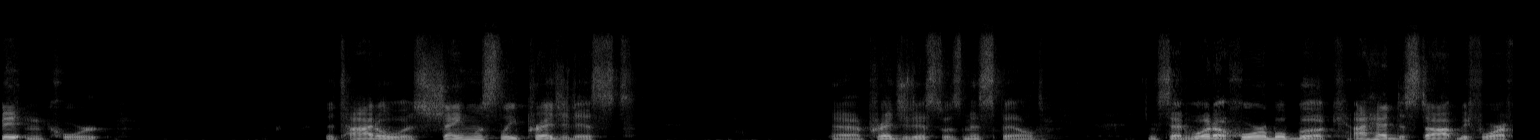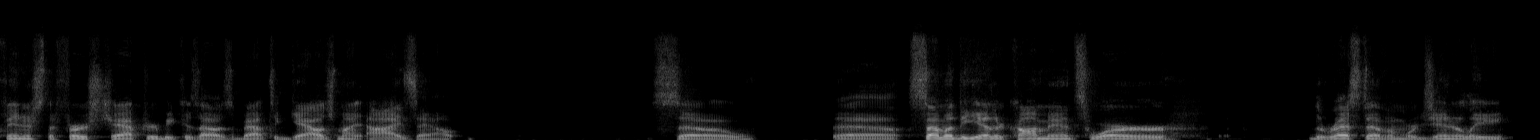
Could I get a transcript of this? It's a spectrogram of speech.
Bittencourt. The title was Shamelessly Prejudiced. Uh, prejudiced was misspelled. He said, What a horrible book. I had to stop before I finished the first chapter because I was about to gouge my eyes out. So, uh, some of the other comments were, the rest of them were generally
